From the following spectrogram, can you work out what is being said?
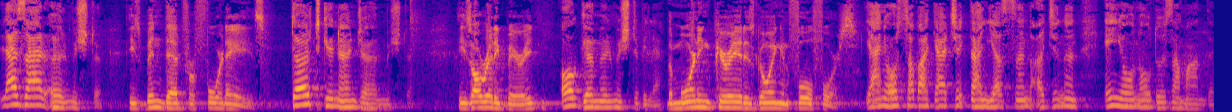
Lazar ölmüştü. He's been dead for four days. Dört gün önce ölmüştü. He's already buried. O gömülmüştü bile. The mourning period is going in full force. Yani o sabah gerçekten yasın, acının en yoğun olduğu zamandı.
